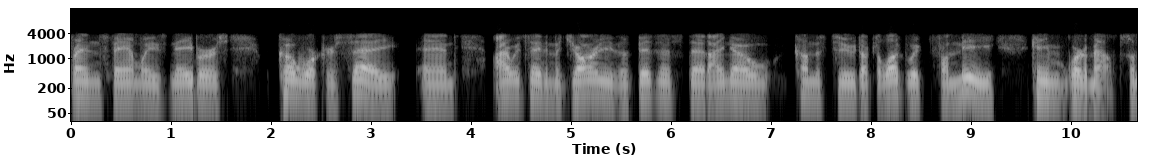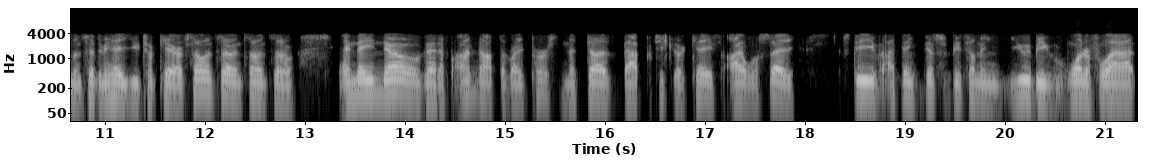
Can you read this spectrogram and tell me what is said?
friends, families, neighbors, coworkers say. And I would say the majority of the business that I know comes to Dr. Ludwig from me came word of mouth. Someone said to me, Hey, you took care of so and so and so and so. And they know that if I'm not the right person that does that particular case, I will say, Steve, I think this would be something you would be wonderful at.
